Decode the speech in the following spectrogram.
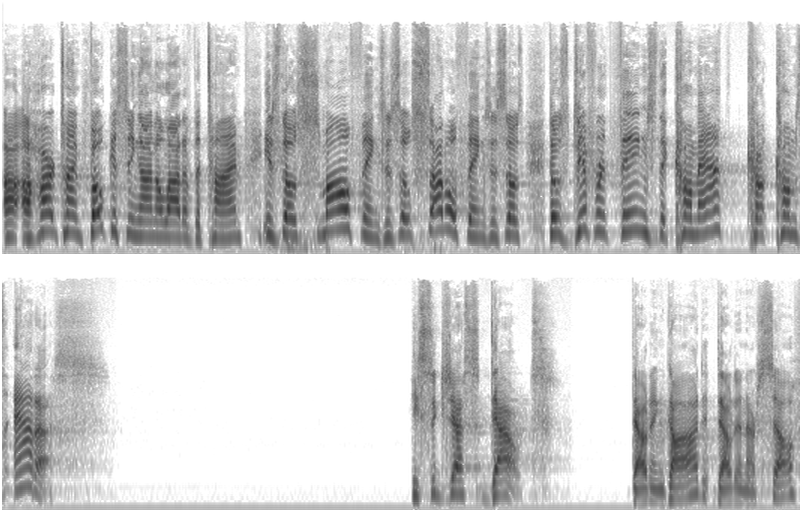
a hard time focusing on a lot of the time, is those small things, is those subtle things, is those, those different things that come at, co- comes at us. He suggests doubt doubt in God, doubt in ourselves,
